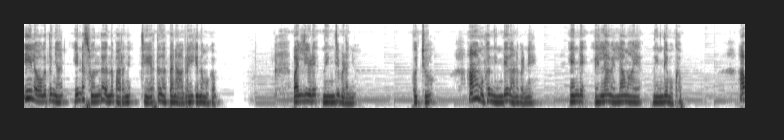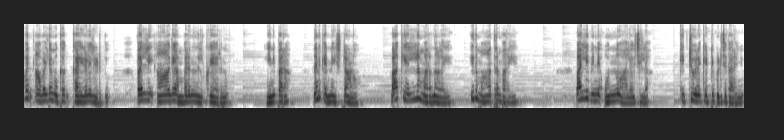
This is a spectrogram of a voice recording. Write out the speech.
ഈ ലോകത്ത് ഞാൻ എന്റെ സ്വന്തം എന്ന് പറഞ്ഞ് ചേർത്ത് നിർത്താൻ ആഗ്രഹിക്കുന്ന മുഖം. വല്ലിയുടെ നെഞ്ചു പിടഞ്ഞു. കൊച്ചു ആ മുഖം നിന്റേതാണ് പെണ്ണെ. എന്റെ എല്ലാം എല്ലാമായ നിന്റെ മുഖം. അവൻ അവളുടെ മുഖം കൈകളിലെടുത്തു വല്ലി ആകെ അമ്പരന്ന് നിൽക്കുകയായിരുന്നു. ഇനി പറ നിനക്ക് എന്നെ ഇഷ്ടമാണോ ബാക്കി എല്ലാം മറന്നു കളയേ ഇത് മാത്രം പറയേ. വല്ലി പിന്നെ ഒന്നും ആലോചിച്ചില്ല. കിച്ചുവിനെ കെട്ടിപ്പിടിച്ച് കരഞ്ഞു.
